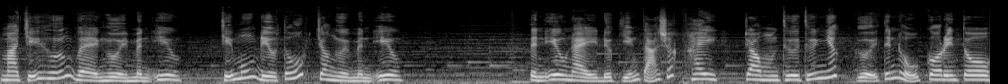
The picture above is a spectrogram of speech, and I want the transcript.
mà chỉ hướng về người mình yêu, chỉ muốn điều tốt cho người mình yêu. Tình yêu này được diễn tả rất hay trong thư thứ nhất gửi tín hữu Corinto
